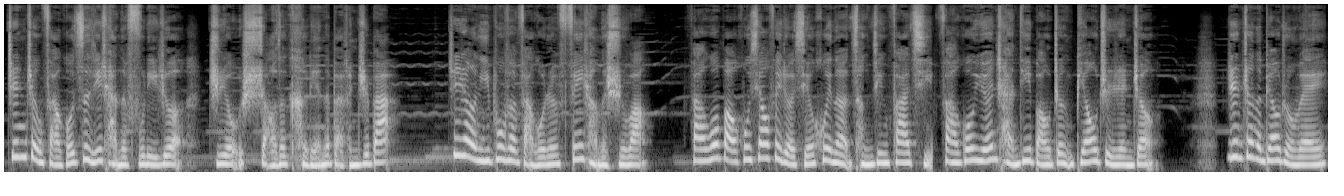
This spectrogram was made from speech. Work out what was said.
真正法国自己产的福里热只有少得可怜的百分之八，这让一部分法国人非常的失望。法国保护消费者协会呢曾经发起法国原产地保证标志认证，认证的标准为。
